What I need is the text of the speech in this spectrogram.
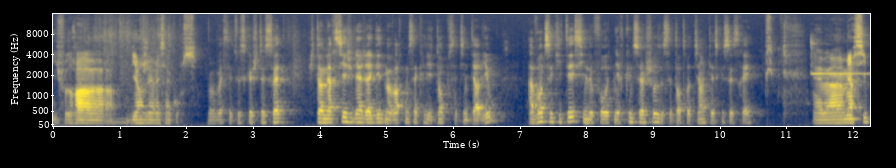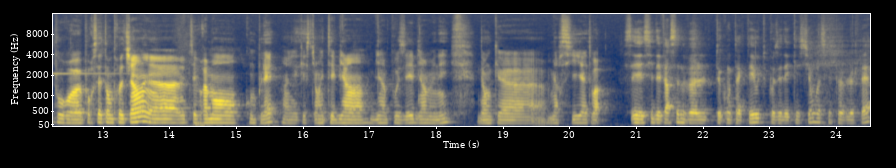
il faudra bien gérer sa course. Bon, bah, c'est tout ce que je te souhaite. Je te remercie, Julien Jaguet, de m'avoir consacré du temps pour cette interview. Avant de se quitter, s'il ne faut retenir qu'une seule chose de cet entretien, qu'est-ce que ce serait? Eh ben, merci pour, euh, pour cet entretien. Euh, il était vraiment complet. Les questions étaient bien, bien posées, bien menées. Donc, euh, merci à toi. Et si des personnes veulent te contacter ou te poser des questions, est-ce qu'elles peuvent le faire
